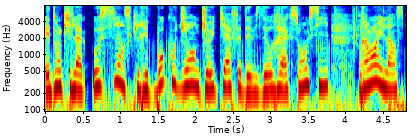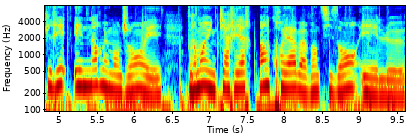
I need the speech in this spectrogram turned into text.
Et donc, il a aussi inspiré beaucoup de gens. Joyka fait des vidéos réactions aussi. Vraiment, il a inspiré énormément de gens et vraiment une carrière incroyable à 26 ans. Et le,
